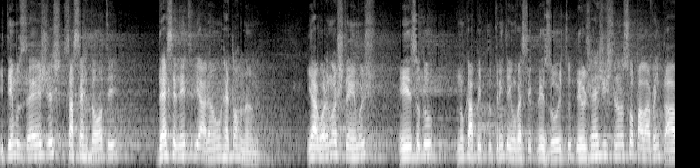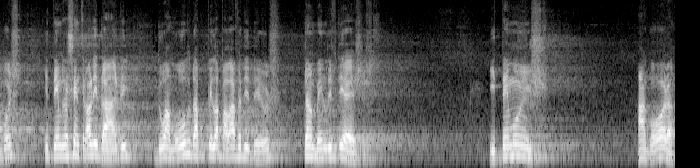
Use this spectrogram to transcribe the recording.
e temos Esdras, sacerdote, descendente de Arão, retornando. E agora nós temos Êxodo, no capítulo 31, versículo 18, Deus registrando a sua palavra em tábuas, e temos a centralidade do amor da, pela palavra de Deus também no livro de Esdras. E temos agora,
